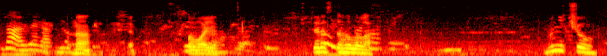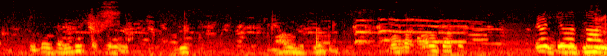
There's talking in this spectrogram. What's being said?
Да, зарядка. на. Все. Ховаю. 400 голова. Ну нічого. Оті останні.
